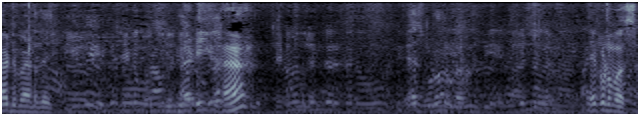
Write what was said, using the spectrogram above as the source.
ਹੈਡ ਬੈਂਡ ਦੇ। ਹੈ? ਇਹ ਸੁਣੋ ਹੁੰਦਾ ਇੱਕ ਮਿੰਟ ਬਸ?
